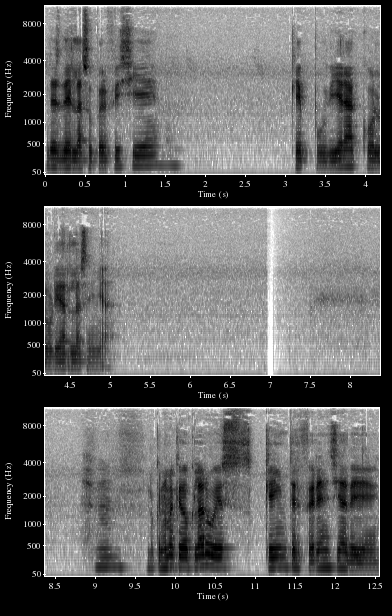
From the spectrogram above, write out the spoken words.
desde la superficie que pudiera colorear la señal. Lo que no me quedó claro es qué interferencia de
